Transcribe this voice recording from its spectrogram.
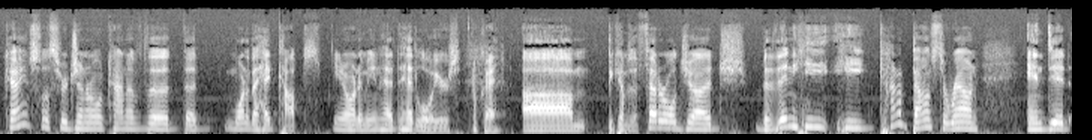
Okay, Solicitor General, kind of the, the one of the head cops. You know what I mean? Head head lawyers Okay. um, becomes a federal judge, but then he he kind of bounced around and did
